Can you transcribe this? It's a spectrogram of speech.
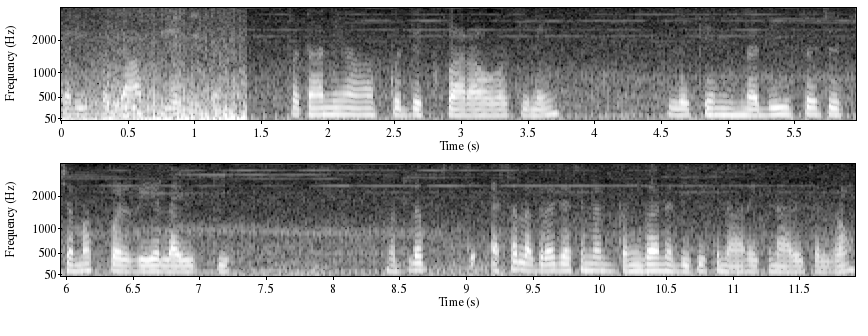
करीब पचास किलोमीटर। पता नहीं आपको दिख पा रहा होगा कि नहीं लेकिन नदी पे जो चमक पड़ रही है लाइट की मतलब ऐसा लग रहा है जैसे मैं गंगा नदी के किनारे किनारे चल रहा हूँ।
